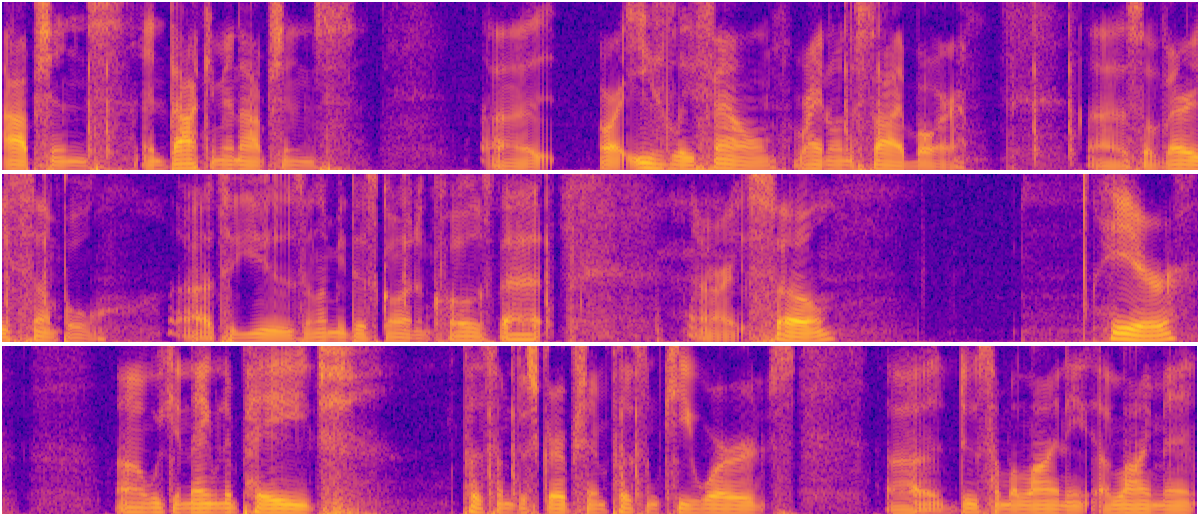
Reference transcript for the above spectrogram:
options and document options uh, are easily found right on the sidebar. Uh, so very simple uh, to use. And let me just go ahead and close that. Alright so here uh, we can name the page put some description, put some keywords, uh, do some aligning alignment,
